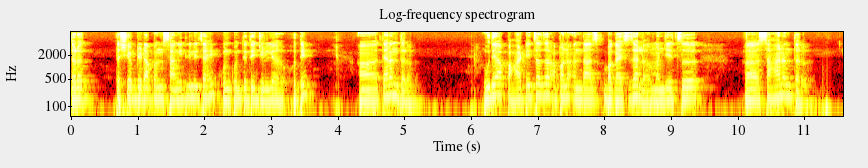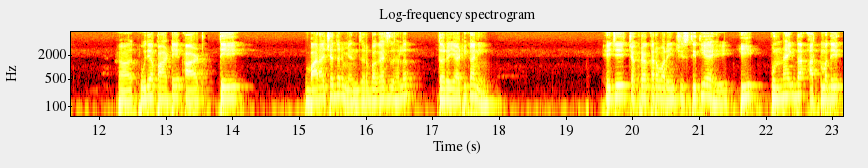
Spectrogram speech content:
तर तशी अपडेट आपण सांगितलेलीच आहे. कोणकोणते ते जिल्हे होते? त्यानंतर उद्या पहाटेचा जर आपण अंदाज बघायचं झालं म्हणजेच सहानंतर सहा नंतर उद्या पहाटे आठ ते बाराच्या दरम्यान जर बघायचं झालं तर या ठिकाणी हे जे चक्राकार वाऱ्यांची स्थिती आहे ही पुन्हा एकदा आतमध्ये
